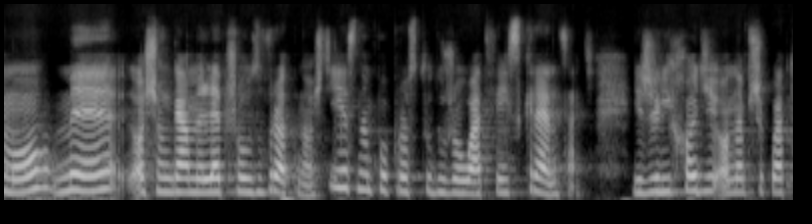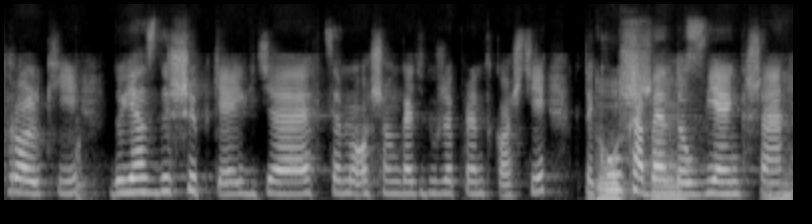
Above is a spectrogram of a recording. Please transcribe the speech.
temu my osiągamy lepszą zwrotność i jest nam po prostu dużo łatwiej skręcać. Jeżeli chodzi o na przykład rolki do jazdy szybkiej, gdzie chcemy osiągać duże prędkości, te kółka będą jest. większe, Mhm.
